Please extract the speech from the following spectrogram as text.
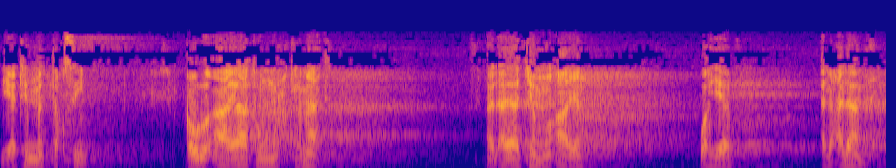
ليتم التقسيم. قول آيات محكمات. الآيات جمع آية وهي العلامة.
